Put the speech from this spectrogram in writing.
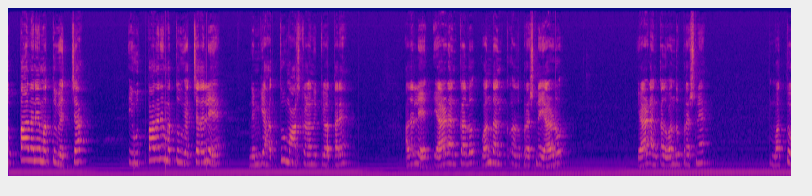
ಉತ್ಪಾದನೆ ಮತ್ತು ವೆಚ್ಚ. ಈ ಉತ್ಪಾದನೆ ಮತ್ತು ವೆಚ್ಚದಲ್ಲಿ ನಿಮಗೆ ಹತ್ತು ಮಾರ್ಕ್ಸ್ಗಳನ್ನು ಕೇಳ್ತಾರೆ. ಅದರಲ್ಲಿ ಎರಡು ಅಂಕದ ಒಂದು ಅಂಕದ ಪ್ರಶ್ನೆ ಎರಡು ಎರಡು ಅಂಕದ ಒಂದು ಪ್ರಶ್ನೆ ಮತ್ತು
